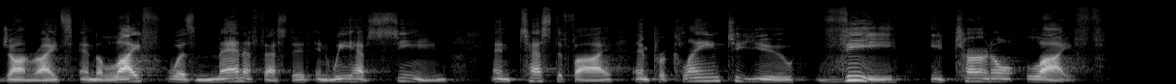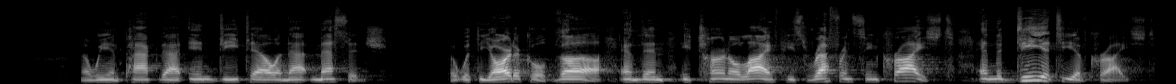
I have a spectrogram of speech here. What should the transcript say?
John writes, And the life was manifested, and we have seen and testify and proclaim to you the eternal life. Now, we unpack that in detail in that message. But with the article, the, and then eternal life, he's referencing Christ and the deity of Christ.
